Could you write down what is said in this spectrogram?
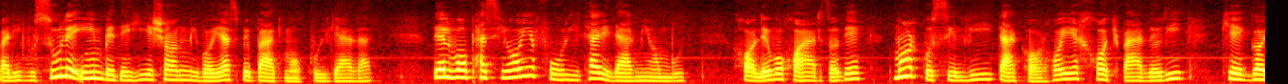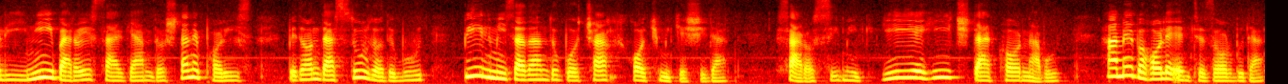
ولی وصول این بدهیشان میبایست به بعد موکول گردد. دلواپسی های فوریتری در میان بود. خاله و خواهرزاده مارک و سیلوی در کارهای خاک برداری که گالینی برای سرگرم داشتن پاریس بدان دستور داده بود بیل می‌زدند و با چرخ خاک میکشیدند. سراسیمگی هیچ در کار نبود. همه به حال انتظار بودند.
